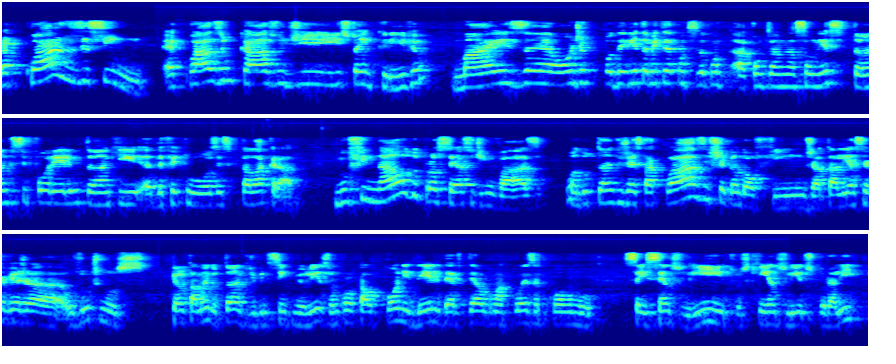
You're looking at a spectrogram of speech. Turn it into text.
é quase assim, é quase um caso de isso é incrível, mas é onde poderia também ter acontecido a contaminação nesse tanque, se for ele um tanque é, defeituoso, esse que está lacrado. No final do processo de invase, quando o tanque já está quase chegando ao fim, já está ali a cerveja, os últimos, pelo tamanho do tanque, de 25 mil litros, vamos colocar o cone dele, deve ter alguma coisa como 600 litros, 500 litros por ali.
